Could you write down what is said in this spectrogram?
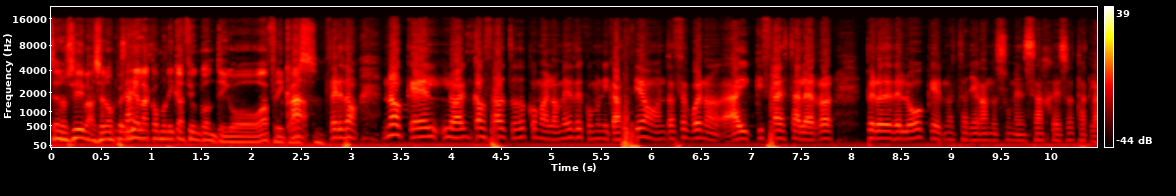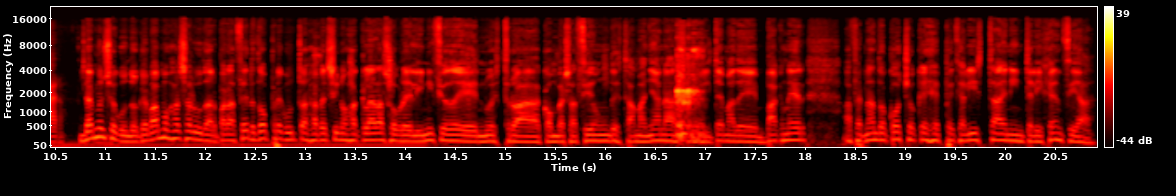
Se nos iba, se nos perdía la comunicación contigo, África. Ah, perdón. No, que él lo ha encauzado todo como en los medios de comunicación. Entonces, bueno, ahí quizás está el error, pero desde luego que no está llegando su mensaje, eso está claro. Dame un segundo, que vamos a saludar para hacer dos preguntas a ver si nos aclara sobre el inicio de nuestra conversación de esta mañana sobre el tema de Wagner, a Fernando Cocho, que es especialista en inteligencia.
